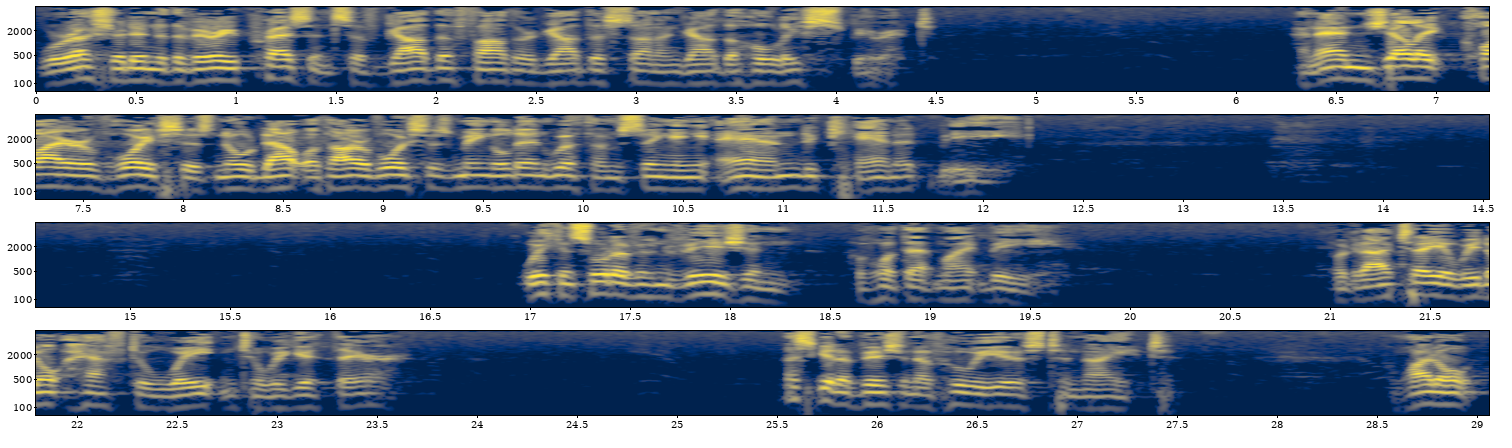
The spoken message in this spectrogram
We're ushered into the very presence of God the Father, God the Son, and God the Holy Spirit. An angelic choir of voices, no doubt with our voices mingled in with them, singing, And can it be? We can sort of envision of what that might be. But can I tell you, we don't have to wait until we get there. Let's get a vision of who He is tonight. Why don't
